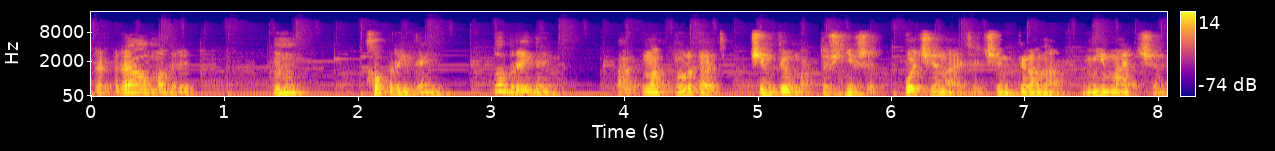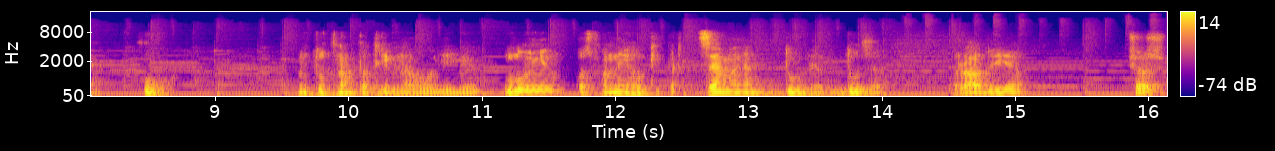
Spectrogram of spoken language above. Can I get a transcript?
Реал Мадрид. Добрий день. Добрий день. Так, у нас повертається чемпіонат, точніше, починається чемпіонат Німеччини. Фух. Ну тут нам потрібно ой-ой-ой. Лунін, основний голкіпер. Це мене дуже дуже радує. Що ж,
